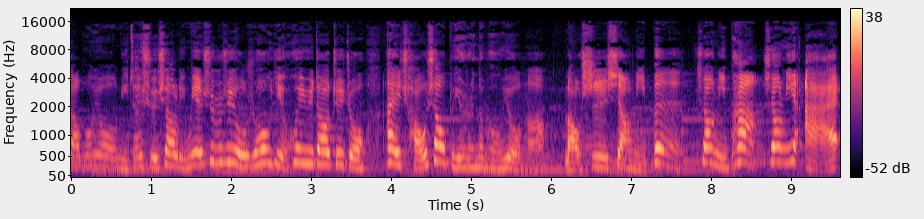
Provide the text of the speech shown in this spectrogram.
小朋友，你在学校里面是不是有时候也会遇到这种爱嘲笑别人的朋友呢？老是笑你笨，笑你胖，笑你矮，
